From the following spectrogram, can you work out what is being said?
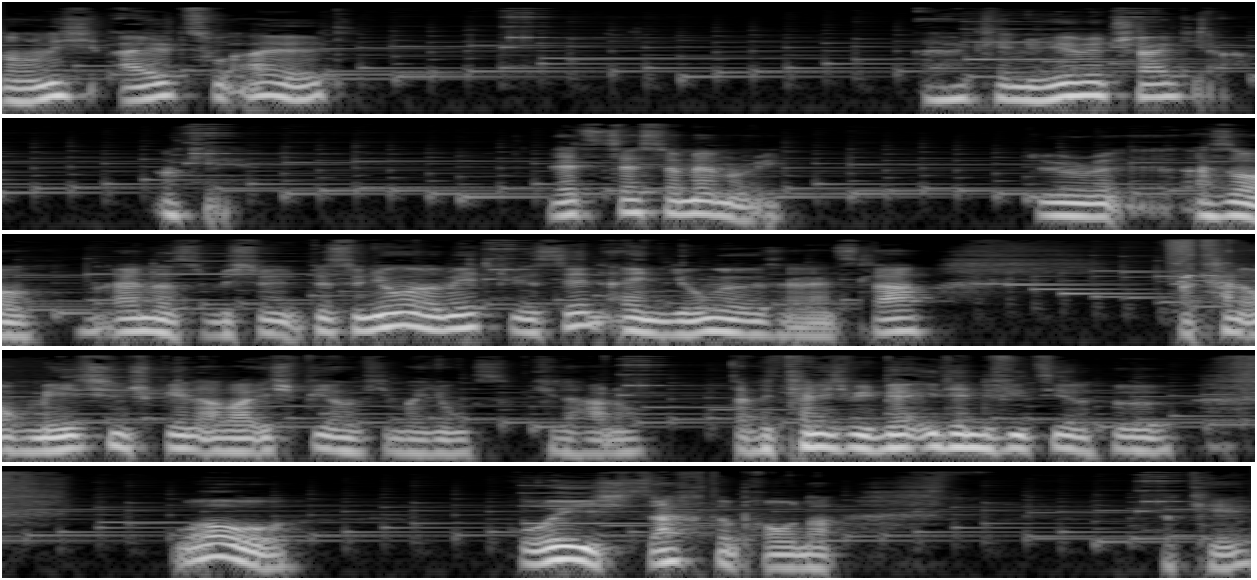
noch nicht allzu alt. Uh, can you hear me, child? Ja. Okay. Let's test your memory. Du, achso, anders. Bist du, bist du ein Junge oder Mädchen? Wir sind ein Junge, ist ja ganz klar. Man kann auch Mädchen spielen, aber ich spiele irgendwie mal Jungs. Keine Ahnung. Damit kann ich mich mehr identifizieren. Wow. Ruhig, sachte Brauner. Okay.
